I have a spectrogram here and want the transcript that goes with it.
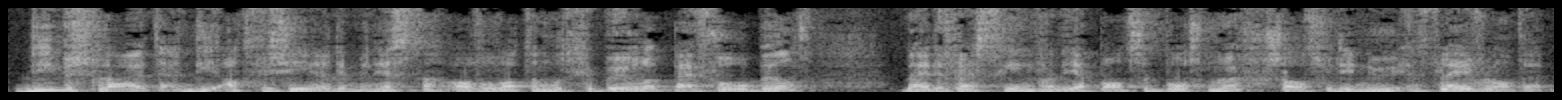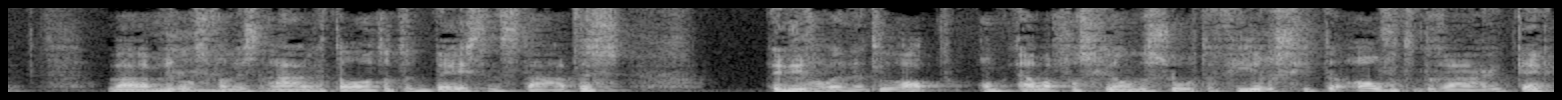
die besluiten en die adviseren de minister over wat er moet gebeuren. Bijvoorbeeld bij de vestiging van de Japanse bosmug, zoals we die nu in Flevoland hebben. Waar inmiddels van is aangetoond dat het beest in staat is in ieder geval in het lab, om elf verschillende soorten virusziekten over te dragen. Kijk,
